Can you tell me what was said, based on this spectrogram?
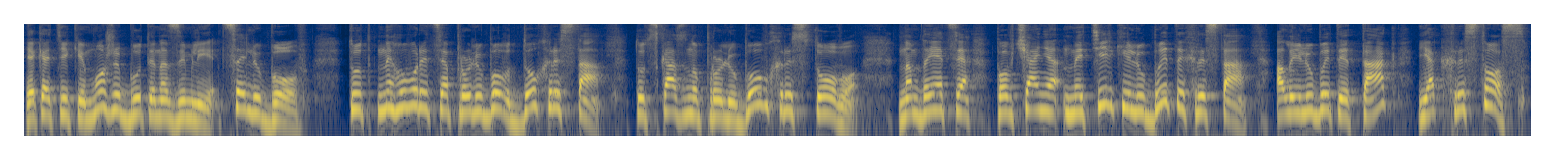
яка тільки може бути на землі це любов. Тут не говориться про любов до Христа, тут сказано про любов Христову. Нам дається повчання не тільки любити Христа, але й любити так, як Христос.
